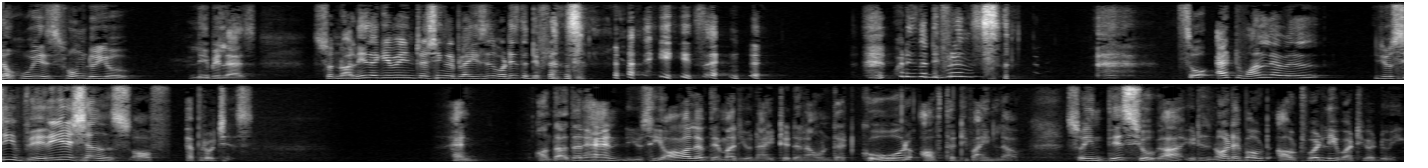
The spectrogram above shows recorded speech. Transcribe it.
Who is, whom do you label as? So Nolinida gave an interesting reply. He says, What is the difference? he said, What is the difference? so, at one level, you see variations of approaches. And on the other hand, you see all of them are united around that core of the divine love. So, in this yoga, it is not about outwardly what you are doing,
